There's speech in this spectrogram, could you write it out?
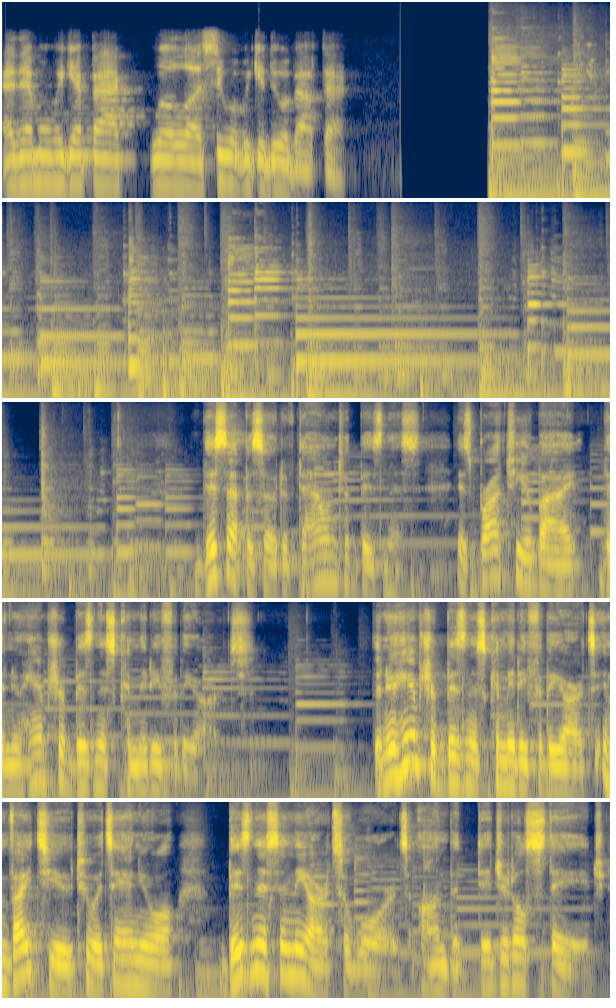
And then when we get back, we'll uh, see what we can do about that. This episode of Down to Business is brought to you by the New Hampshire Business Committee for the Arts. The New Hampshire Business Committee for the Arts invites you to its annual Business in the Arts Awards on the digital stage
